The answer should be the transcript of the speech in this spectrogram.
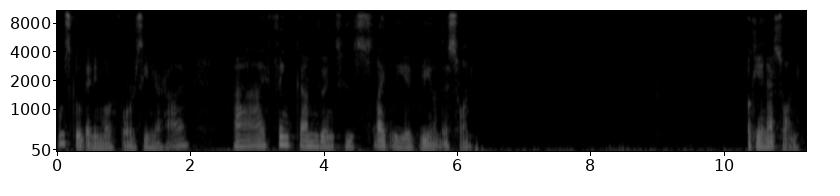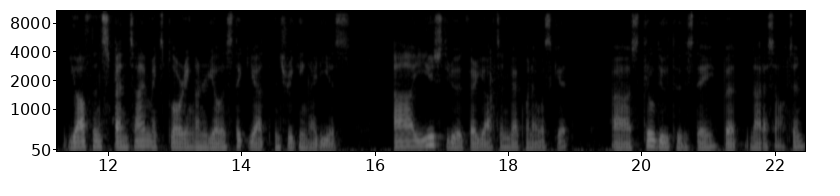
homeschooled anymore for senior high, I think I'm going to slightly agree on this one. Okay, next one. You often spend time exploring unrealistic yet intriguing ideas. I used to do it very often back when I was a kid. Uh, still do to this day, but not as often.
